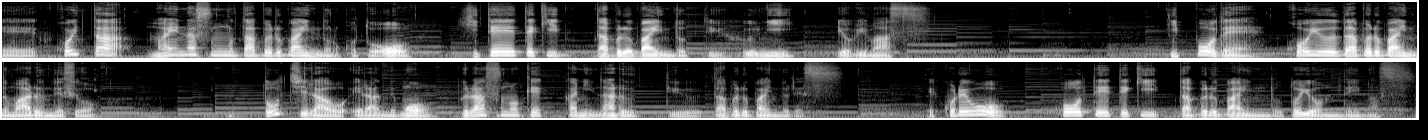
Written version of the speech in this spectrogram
えー、こういったマイナスのダブルバインドのことを否定的ダブルバインドっていうふうに呼びます。一方でこういうダブルバインドもあるんですよ。どちらを選んでもプラスの結果になるっていうダブルバインドです。これを肯定的ダブルバインドと呼んでいます。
